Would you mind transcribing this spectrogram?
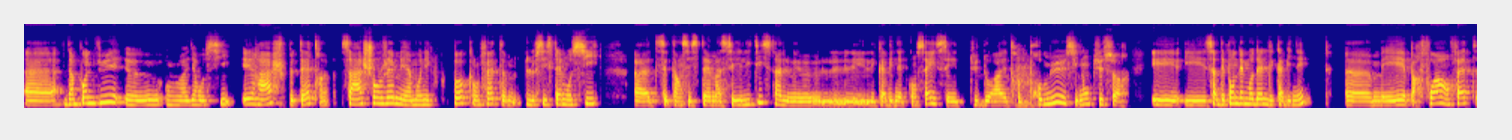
D'un point de vue, on va dire aussi RH peut-être, ça a changé, mais à mon époque, en fait, le système aussi, euh, c'est un système assez élitiste. Hein, le, les, les, cabinets de conseil, c'est tu dois être promu, sinon tu sors. Et, et ça dépend des modèles des cabinets. Euh, mais parfois, en fait,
